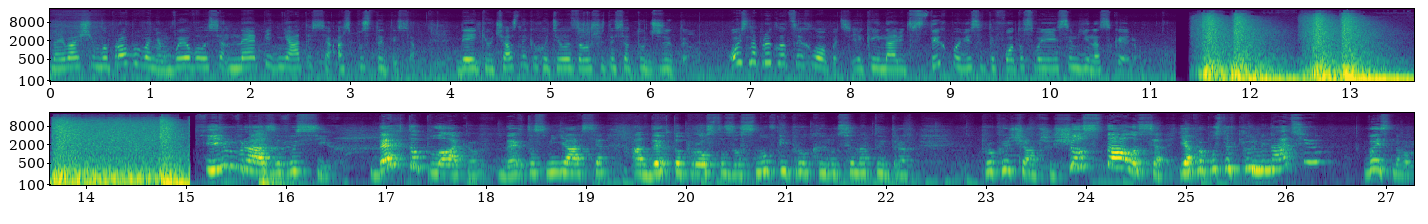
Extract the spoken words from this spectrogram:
Найважчим випробуванням виявилося не піднятися, а спуститися. Деякі учасники хотіли залишитися тут жити. Ось, наприклад, цей хлопець, який навіть встиг повісити фото своєї сім'ї на скелю. Вразив усіх. Дехто плакав, дехто сміявся, а дехто просто заснув і прокинувся на титрах, прокричавши: Що сталося? Я пропустив кульмінацію? Висновок.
